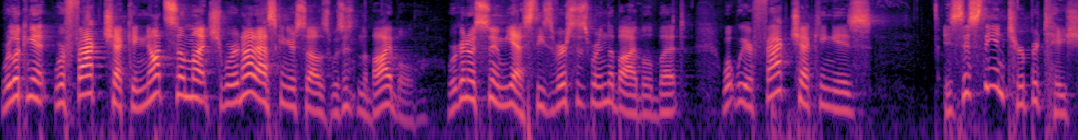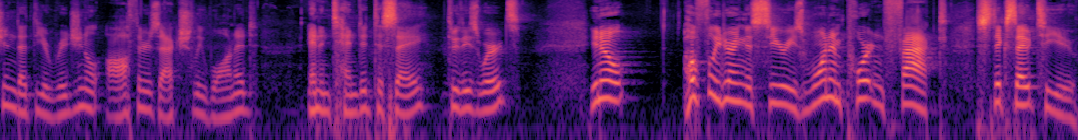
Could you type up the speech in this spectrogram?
We're looking at, we're fact checking, not so much, we're not asking ourselves, was this in the Bible? We're going to assume, yes, these verses were in the Bible, but what we are fact checking is, is this the interpretation that the original authors actually wanted and intended to say through these words? You know, hopefully during this series, one important fact sticks out to you,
